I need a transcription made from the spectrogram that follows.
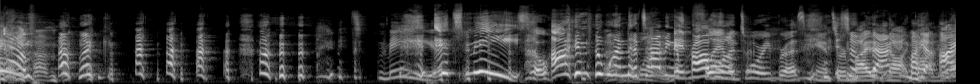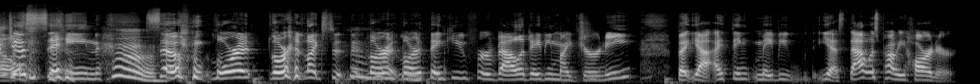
i am. I'm like Me. it's me So- i'm one having a problem Inflammatory breast cancer so might back- have not yeah, I'm just saying. So Laura, Laura likes to. Laura, Laura, thank you for validating my journey. But yeah, I think maybe yes, that was probably harder.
